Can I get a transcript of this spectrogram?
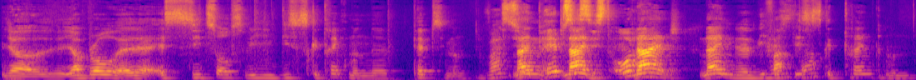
Ja, ja, Bro, äh, es sieht so aus wie dieses Getränk, man. Äh, Pepsi, man. Was? Nein, Pepsi nein, ist orange. Nein, nein, äh, wie heißt dieses Getränk, man?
